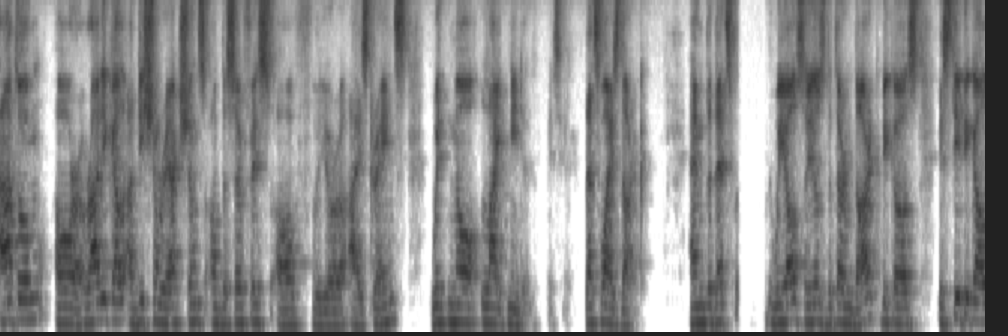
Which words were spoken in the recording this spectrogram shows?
atom or radical addition reactions on the surface of your ice grains with no light needed, basically. That's why it's dark. And that's we also use the term dark because it's typical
